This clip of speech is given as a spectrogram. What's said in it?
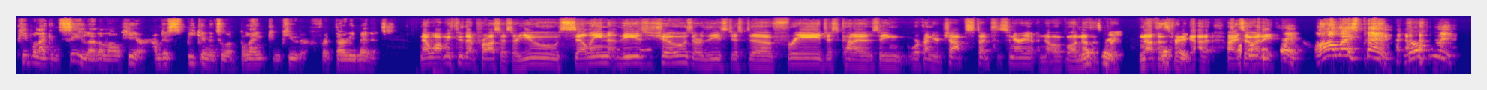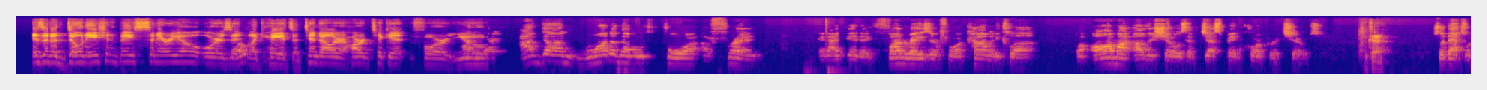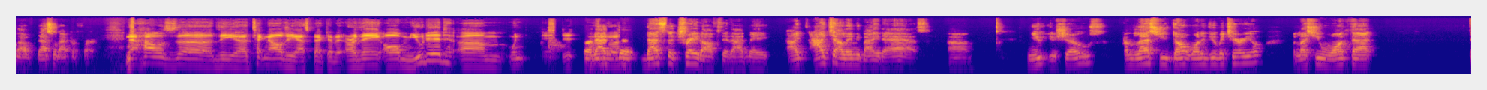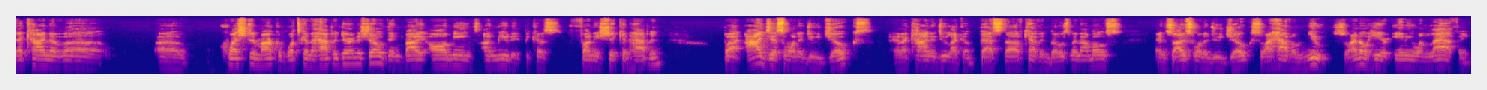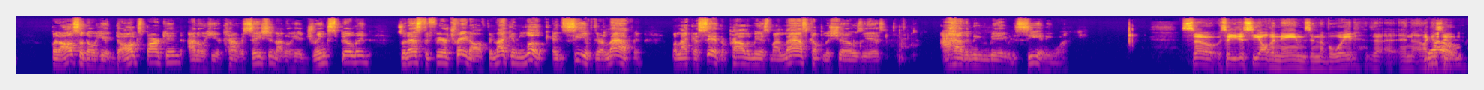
people I can see, let alone hear. I'm just speaking into a blank computer for 30 minutes. Now, walk me through that process. Are you selling these shows, or these just uh, free, just kind of so you can work on your chops type scenario? No, well, nothing's free. free. Nothing's free. free. Got it. All right. So Always are they pay. always pay? No free. is it a donation based scenario, or is it nope. like, hey, it's a ten dollar hard ticket for you? I've done one of those for a friend and I did a fundraiser for a comedy club. But all my other shows have just been corporate shows. Okay. So that's what I that's what I prefer. Now, how's the the uh, technology aspect of it? Are they all muted? Um, when it, so that's you, uh, the, that's the trade off that I made. I I tell anybody to ask um, mute your shows unless you don't want to do material, unless you want that that kind of uh, uh, question mark of what's going to happen during the show, then by all means unmute it because funny shit can happen. But I just want to do jokes, and I kind of do like a best of Kevin Bozeman almost. And so I just want to do jokes. So I have them mute so I don't hear anyone laughing. But I also don't hear dogs barking. I don't hear conversation. I don't hear drinks spilling. So that's the fair trade off. And I can look and see if they're laughing. But like I said, the problem is my last couple of shows is I haven't even been able to see anyone. So, so you just see all the names in the void and like no. a Zoom.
